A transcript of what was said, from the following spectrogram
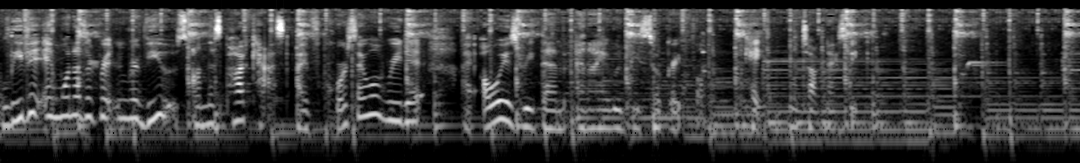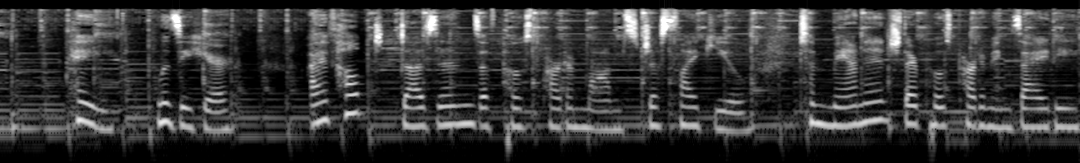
Leave it in one of the written reviews on this podcast. I, of course, I will read it. I always read them, and I would be so grateful. Okay, we'll talk next week. Hey, Lizzie here. I've helped dozens of postpartum moms just like you to manage their postpartum anxiety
